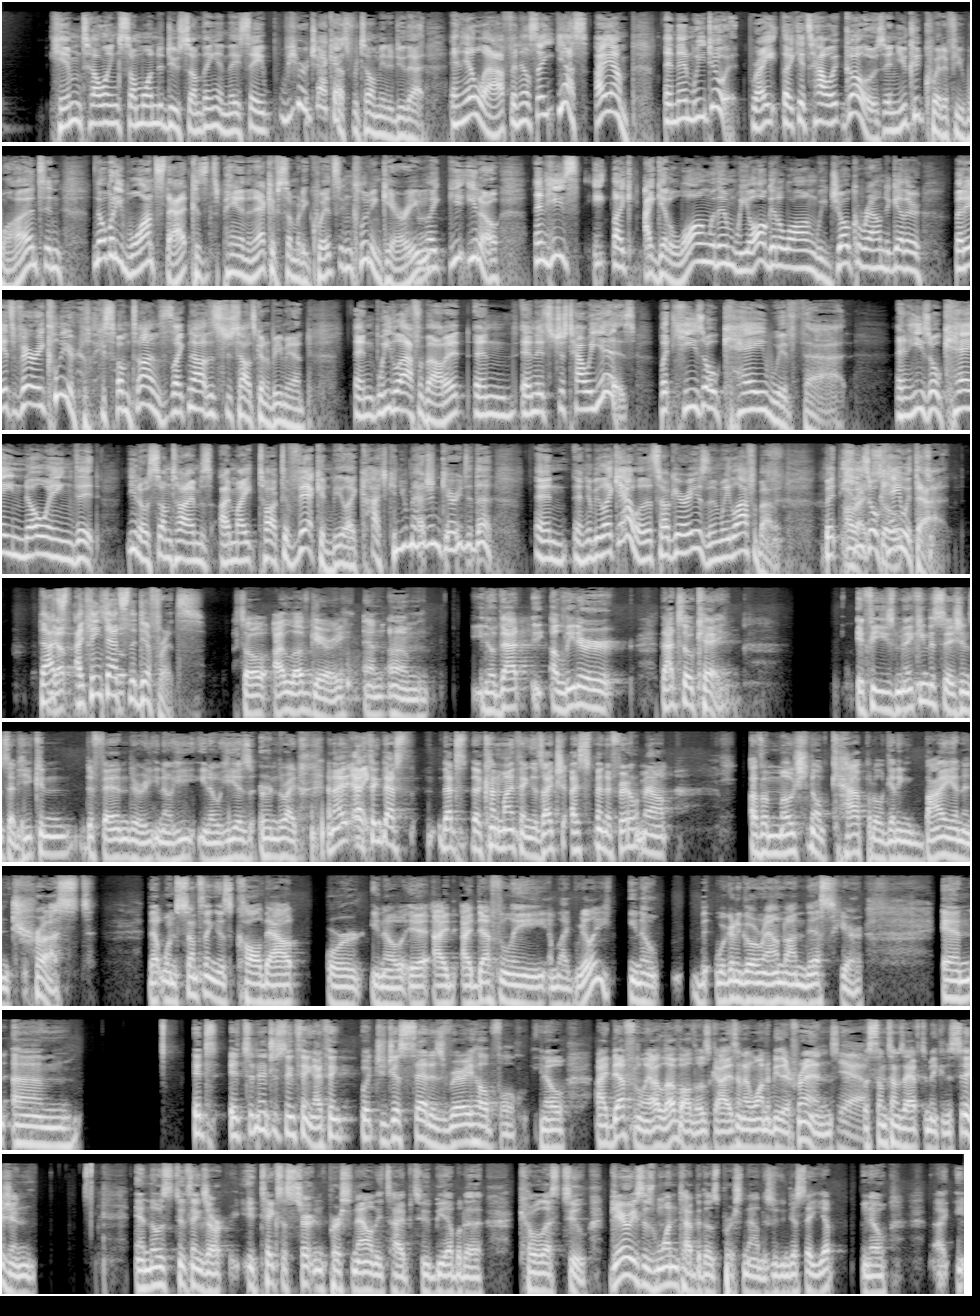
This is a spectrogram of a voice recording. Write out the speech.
him telling someone to do something and they say, well, You're a jackass for telling me to do that. And he'll laugh and he'll say, Yes, I am. And then we do it, right? Like it's how it goes. And you could quit if you want. And nobody wants that because it's a pain in the neck if somebody quits, including Gary. Mm-hmm. Like, you, you, know, and he's he, like, I get along with him. We all get along. We joke around together. But it's very clear. Like sometimes it's like, No, this is just how it's going to be, man. And we laugh about it. And, and it's just how he is. But he's okay with that. And he's okay knowing that you know, sometimes I might talk to Vic and be like, gosh, can you imagine Gary did that? And and he'll be like, yeah, well, that's how Gary is. And we laugh about it. But All he's right, okay so, with that. That's, yep. I think that's so, the difference. So I love Gary. And, um, you know, that a leader, that's okay. If he's making decisions that he can defend or, you know, he, you know, he has earned the right. And I, right. I think that's, that's the kind of my thing is I, I spend a fair amount of emotional capital getting buy-in and trust that when something is called out or you know it, i i definitely am like really? You know th- we're going to go around on this here. And um it's it's an interesting thing. I think what you just said is very helpful. You know i definitely i love all those guys and i want to be their friends yeah. but sometimes i have to make a decision. And those two things are it takes a certain personality type to be able to coalesce too. Gary's is one type of those personalities. Who can just say yep you know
